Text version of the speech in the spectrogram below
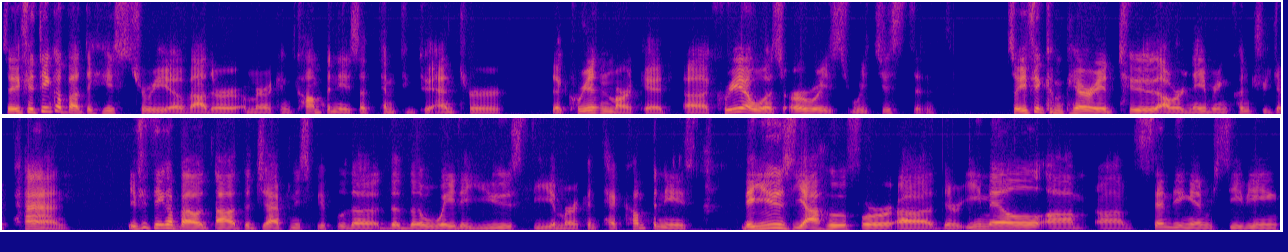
So if you think about the history of other American companies attempting to enter the Korean market, uh, Korea was always resistant. So if you compare it to our neighboring country, Japan, if you think about uh, the Japanese people, the, the, the way they use the American tech companies, they use Yahoo for uh, their email um, um, sending and receiving,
